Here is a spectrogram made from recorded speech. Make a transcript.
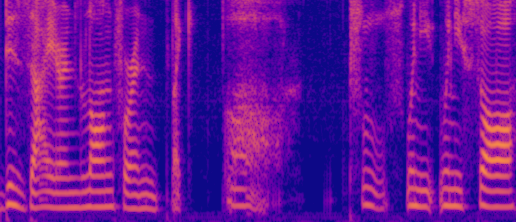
desire and long for, and like, oh, when you when you saw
